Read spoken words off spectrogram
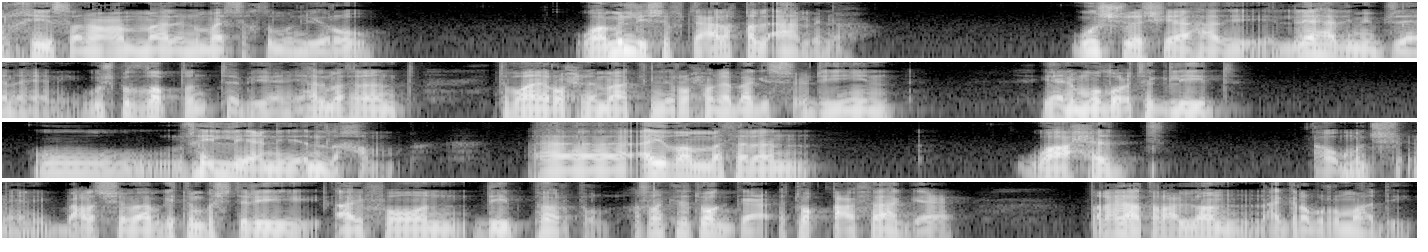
رخيصة نوعا ما لأنه ما يستخدمون اليورو. ومن اللي شفته على الأقل آمنة. وش الأشياء هذه؟ ليه هذه مي بزينة يعني؟ وش بالضبط أنت تبي يعني؟ هل مثلا تبغاني أروح الاماكن اللي يروحون باقي السعوديين؟ يعني موضوع تقليد. وزي اللي يعني انلخم. آه أيضا مثلا واحد أو مش يعني بعض الشباب قلت لهم بشتري iPhone Deep Purple أصلا كنت أتوقع أتوقع فاقع. طلع لا طلع اللون أقرب الرمادي.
